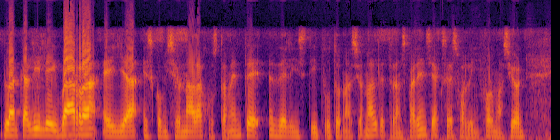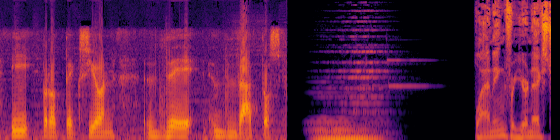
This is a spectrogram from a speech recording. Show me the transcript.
Blanca Lilia Ibarra, ella es comisionada justamente del Instituto Nacional de Transparencia, Acceso a la Información y Protección de datos. Planning for your next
